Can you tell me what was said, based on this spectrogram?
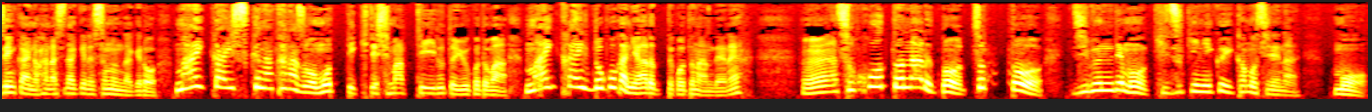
前回の話だけで済むんだけど、毎回少なからずを持ってきてしまっているということは、毎回どこかにあるってことなんだよね。うん、そことなると、ちょっと自分でも気づきにくいかもしれない。も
